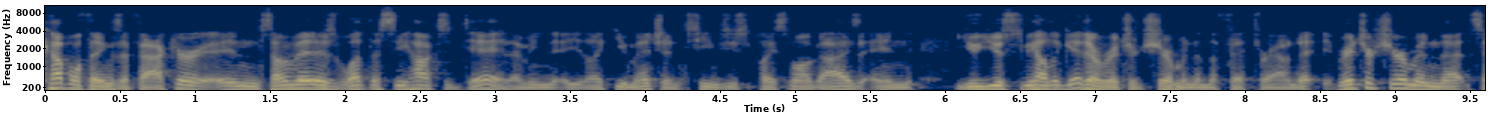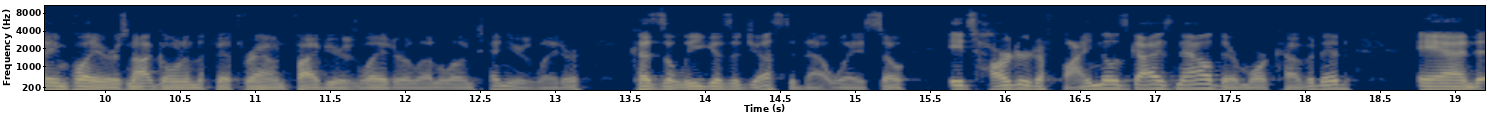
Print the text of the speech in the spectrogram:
couple things that factor and some of it is what the Seahawks did. I mean, eh, like you mentioned, teams used to play small guys and you used to be able to get a Richard Sherman in the fifth round. Eh, Richard Sherman, that same player is not going in the fifth round five years later, let alone 10 years later, because the league has adjusted that way. So it's harder to find those guys now. They're more coveted. And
